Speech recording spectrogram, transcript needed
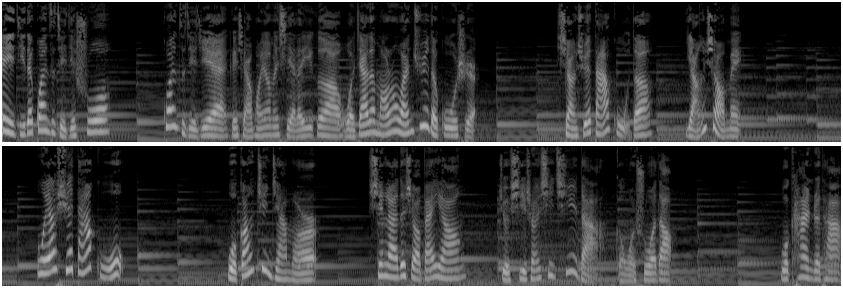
这一集的罐子姐姐说，罐子姐姐给小朋友们写了一个我家的毛绒玩具的故事。想学打鼓的杨小妹，我要学打鼓。我刚进家门，新来的小白羊就细声细气的跟我说道：“我看着他，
